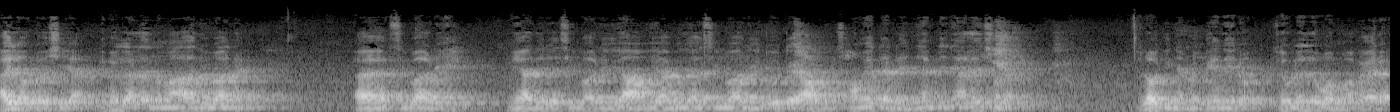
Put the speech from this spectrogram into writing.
အဲ့လောက်တော့ရှိရတစ်ဖက်ကလည်းသမာအာဇီဝနဲ့အဲစီးပွားတွေမရသေးတဲ့စီးပွားတွေရအောင်ရပြီးသားစီးပွားတွေတိုးတက်အောင်ဆောင်ရွက်တတ်တဲ့ဉာဏ်ပညာလည်းရှိရလောကီနဲ့မကင်းသေးတော့လုံလဲလောက်မှာပဲအဲ့ဒါ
